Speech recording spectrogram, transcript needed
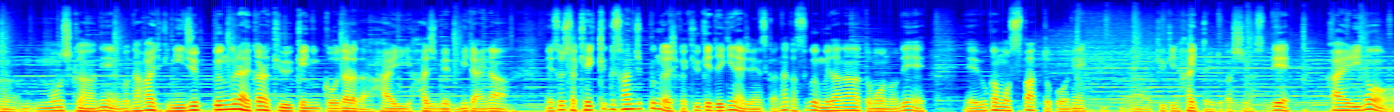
分、もしくはね、長い時20分ぐらいから休憩にこうだらだら入り始めるみたいな、え、そしたら結局30分ぐらいしか休憩できないじゃないですか。なんかすごい無駄だなと思うので、え、僕はもうスパッとこうね、休憩に入ったりとかします。で、帰りの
